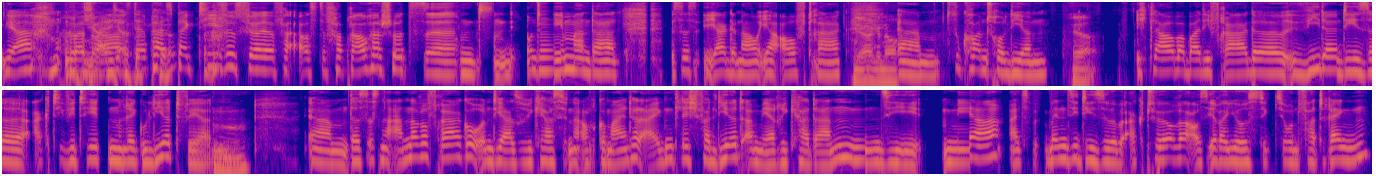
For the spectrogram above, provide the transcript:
Ja, wahrscheinlich ja. aus der Perspektive für, aus dem Verbraucherschutz äh, und, und Unternehmenmandat ist es ja genau ihr Auftrag, ja, genau. ähm, zu kontrollieren. Ja. Ich glaube aber die Frage, wie dann diese Aktivitäten reguliert werden. Mhm. Ähm, das ist eine andere Frage. Und ja, so wie Kerstin auch gemeint hat, eigentlich verliert Amerika dann, wenn sie mehr, als wenn sie diese Akteure aus ihrer Jurisdiktion verdrängen,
